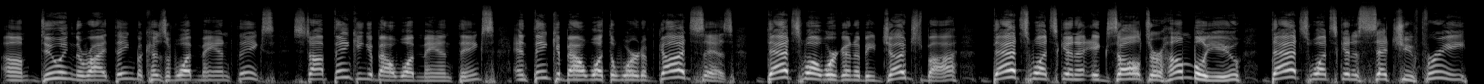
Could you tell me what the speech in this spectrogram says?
um, doing the right thing because of what man thinks. Stop thinking about what man thinks and think about what the Word of God says. That's what we're going to be judged by. That's what's going to exalt or humble you. That's what's going to set you free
